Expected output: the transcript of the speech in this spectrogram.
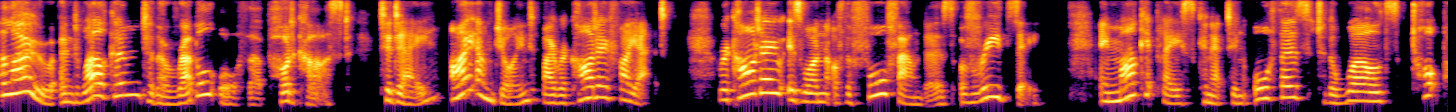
Hello, and welcome to the Rebel Author podcast. Today, I am joined by Ricardo Fayet. Ricardo is one of the four founders of Reedsy, a marketplace connecting authors to the world's top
